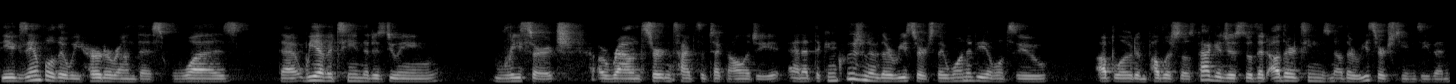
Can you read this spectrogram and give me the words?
The example that we heard around this was that we have a team that is doing research around certain types of technology. And at the conclusion of their research, they want to be able to upload and publish those packages so that other teams and other research teams even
